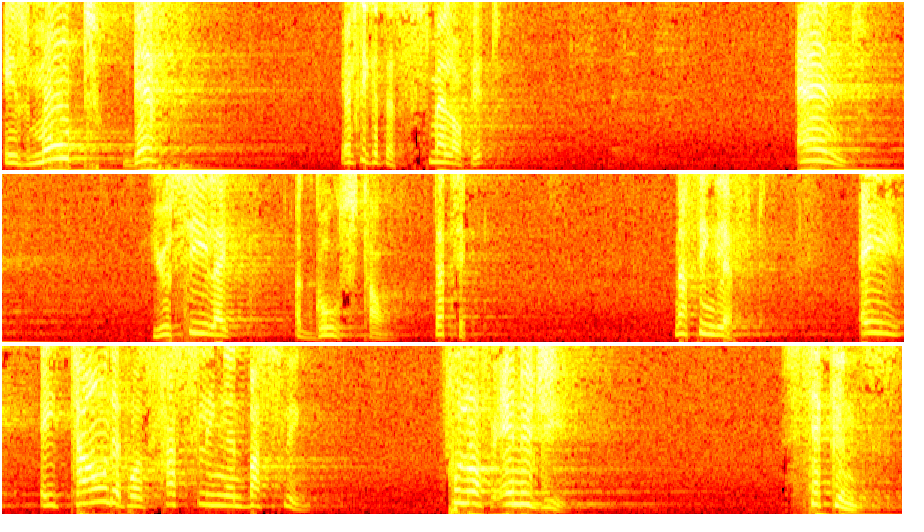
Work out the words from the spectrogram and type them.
is moat, death. You actually get the smell of it. And you see like a ghost town. That's it. Nothing left. A, a town that was hustling and bustling, full of energy. Seconds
